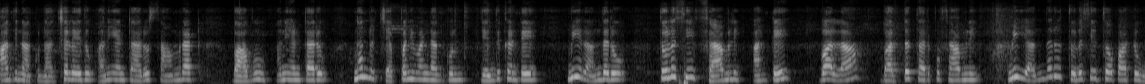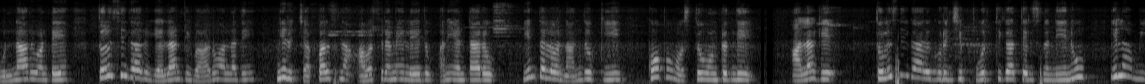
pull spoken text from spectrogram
అది నాకు నచ్చలేదు అని అంటారు సామ్రాట్ బాబు అని అంటారు. నన్ను చెప్పనివ్వండి అంకుల్. ఎందుకంటే మీరందరూ తులసి ఫ్యామిలీ అంటే వాళ్ళ భర్త తరపు ఫ్యామిలీ. మీ అందరూ తులసితో పాటు ఉన్నారు అంటే తులసి గారు ఎలాంటి వారు అన్నది నేను చెప్పాల్సిన అవసరమే లేదు అని అంటారు. ఇంతలో నందుకి కోపం వస్తూ ఉంటుంది. అలాగే తులసి గారి గురించి పూర్తిగా తెలిసిన నేను ఇలా మీ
